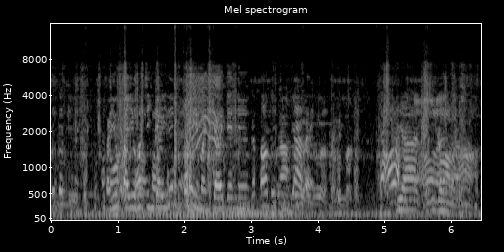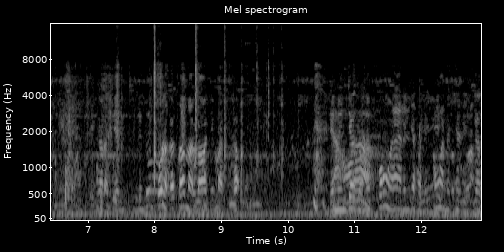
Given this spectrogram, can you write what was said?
tức cái cái cái phải chơi chơi đấy có gì mình chơi trên cái to tới chính ra lại thì à do là cái là trên trên cái là cái to mà lo nhưng mà cho nên chơi thằng nó phóng nên cho thằng nó anh chơi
